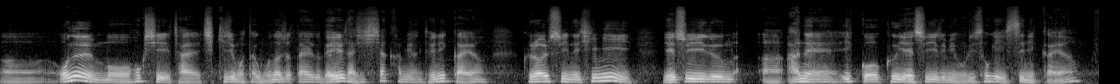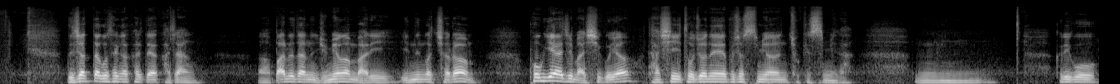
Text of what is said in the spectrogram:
어, 오늘 뭐 혹시 잘 지키지 못하고 무너졌다 해도 내일 다시 시작하면 되니까요. 그럴 수 있는 힘이 예수 이름 아, 안에 있고 그 예수 이름이 우리 속에 있으니까요. 늦었다고 생각할 때가 가장 어, 빠르다는 유명한 말이 있는 것처럼 포기하지 마시고요. 다시 도전해 보셨으면 좋겠습니다. 음, 그리고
